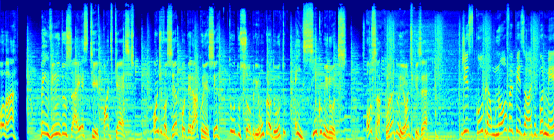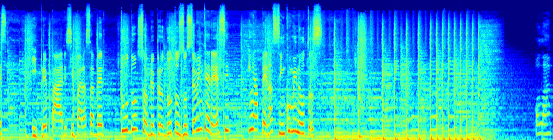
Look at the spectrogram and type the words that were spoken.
Olá! Bem-vindos a este podcast, onde você poderá conhecer tudo sobre um produto em 5 minutos. Ouça quando e onde quiser. Descubra um novo episódio por mês e prepare-se para saber tudo sobre produtos do seu interesse em apenas 5 minutos. Olá,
